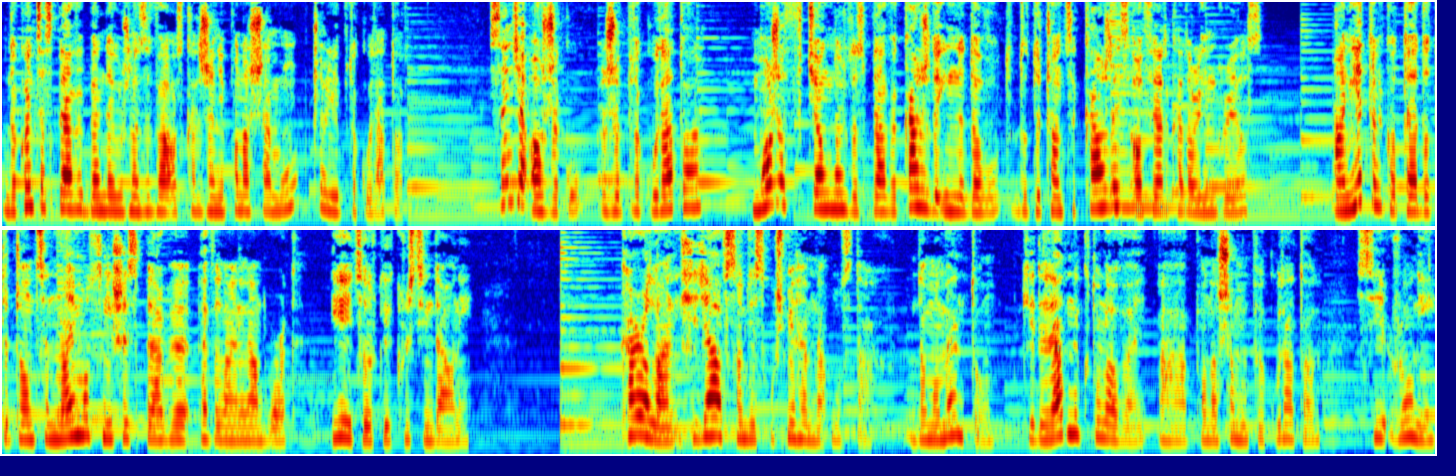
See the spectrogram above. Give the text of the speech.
Do końca sprawy będę już nazywała oskarżenie po naszemu, czyli prokurator. Sędzia orzekł, że prokurator może wciągnąć do sprawy każdy inny dowód dotyczący każdej z ofiar Caroline Grills, a nie tylko te dotyczące najmocniejszej sprawy Evelyn Landberg i jej córki Christine Downey. Caroline siedziała w sądzie z uśmiechem na ustach, do momentu, kiedy radny królowej, a po naszemu prokurator, Sir Rooney,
